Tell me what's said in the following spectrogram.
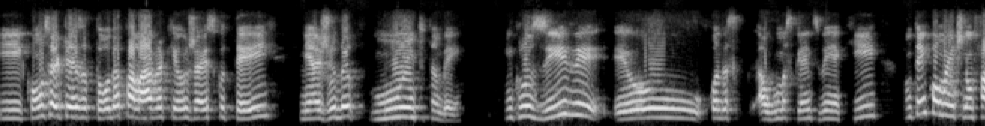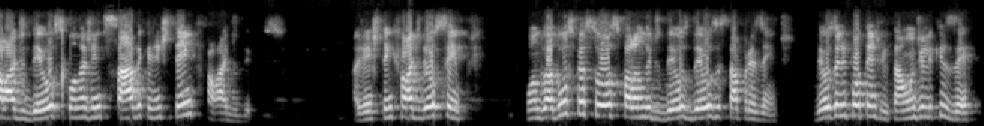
e com certeza toda a palavra que eu já escutei me ajuda muito também. Inclusive, eu, quando as, algumas clientes vêm aqui, não tem como a gente não falar de Deus quando a gente sabe que a gente tem que falar de Deus. A gente tem que falar de Deus sempre. Quando há duas pessoas falando de Deus, Deus está presente. Deus é onipotente, ele está onde ele quiser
